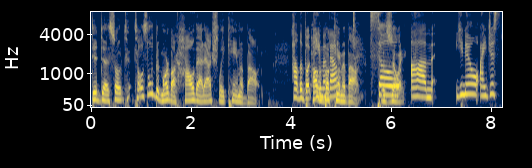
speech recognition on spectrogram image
Did uh, so? T- tell us a little bit more about how that actually came about how the book how came the book about. came about. So, um, you know, I just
